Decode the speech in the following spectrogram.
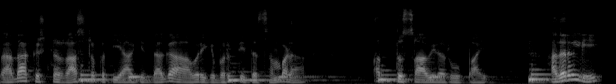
ರಾಧಾಕೃಷ್ಣ ರಾಷ್ಟ್ರಪತಿಯಾಗಿದ್ದಾಗ ಅವರಿಗೆ ಬರುತ್ತಿದ್ದ ಸಂಬಳ ಹತ್ತು ಸಾವಿರ ರೂಪಾಯಿ. ಅದರಲ್ಲಿ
